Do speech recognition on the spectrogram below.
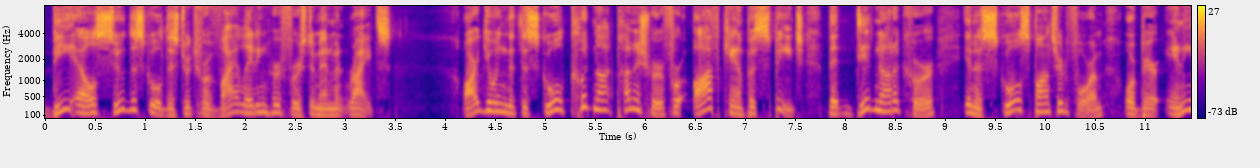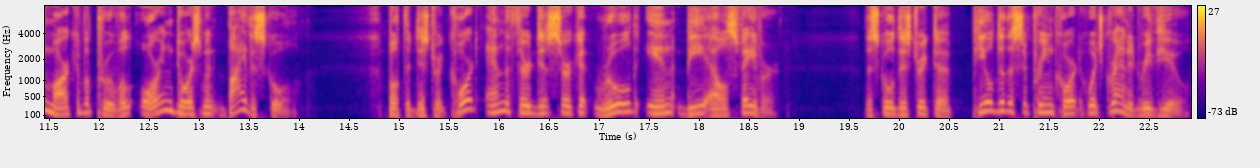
BL sued the school district for violating her First Amendment rights, arguing that the school could not punish her for off campus speech that did not occur in a school sponsored forum or bear any mark of approval or endorsement by the school. Both the district court and the Third Circuit ruled in BL's favor. The school district appealed to the Supreme Court, which granted review.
